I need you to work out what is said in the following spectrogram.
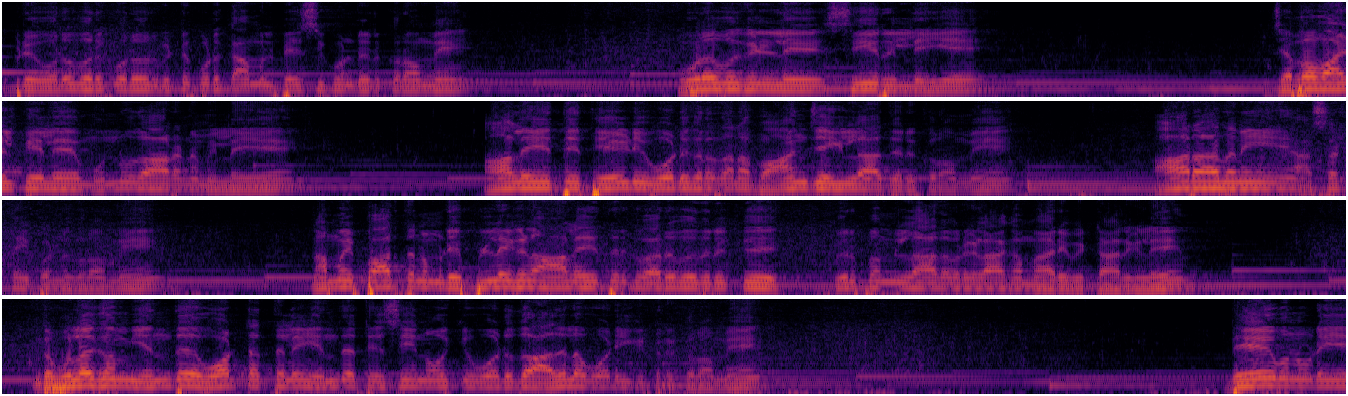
இப்படி ஒருவருக்கு ஒருவர் விட்டு கொடுக்காமல் பேசிக்கொண்டு இருக்கிறோமே உறவுகளிலே சீர் இல்லையே ஜெப வாழ்க்கையிலே முன்னுதாரணம் இல்லையே ஆலயத்தை தேடி ஓடுகிறதான வாஞ்சை இல்லாது இருக்கிறோமே. ஆராதனையை அசட்டை பண்ணுகிறோமே. நம்மை பார்த்து நம்முடைய பிள்ளைகளும் ஆலயத்திற்கு வருவதற்கு விருப்பம் இல்லாதவர்களாக மாறிவிட்டார்களே. இந்த உலகம் எந்த ஓட்டத்தில் எந்த திசையை நோக்கி ஓடுதோ அதில் ஓடிக்கிட்டு இருக்கிறோமே. தேவனுடைய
